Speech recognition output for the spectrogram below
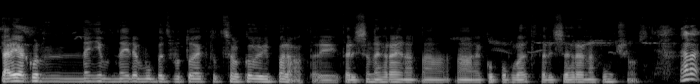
tady jako není, nejde vůbec o to, jak to celkově vypadá. Tady, tady se nehraje na, na, na jako pohled, tady se hraje na funkčnost. Hele,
